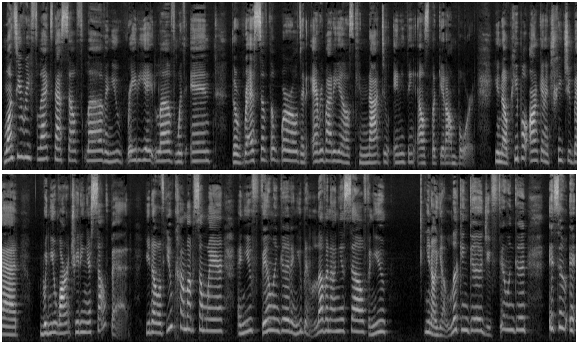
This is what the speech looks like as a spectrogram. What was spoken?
once you reflect that self love and you radiate love within, the rest of the world and everybody else cannot do anything else but get on board. You know, people aren't going to treat you bad when you aren't treating yourself bad. You know, if you come up somewhere and you feeling good and you've been loving on yourself and you you know, you're looking good, you're feeling good. It's a, an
